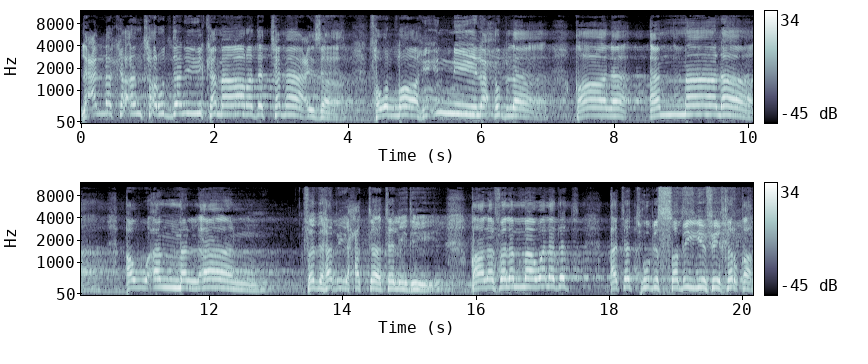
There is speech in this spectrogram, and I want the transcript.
لعلك أن تردني كما رددت ماعزا فوالله إني لحبلى. قال أما لا أو أما الآن فاذهبي حتى تلدي. قال فلما ولدت أتته بالصبي في خرقة.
